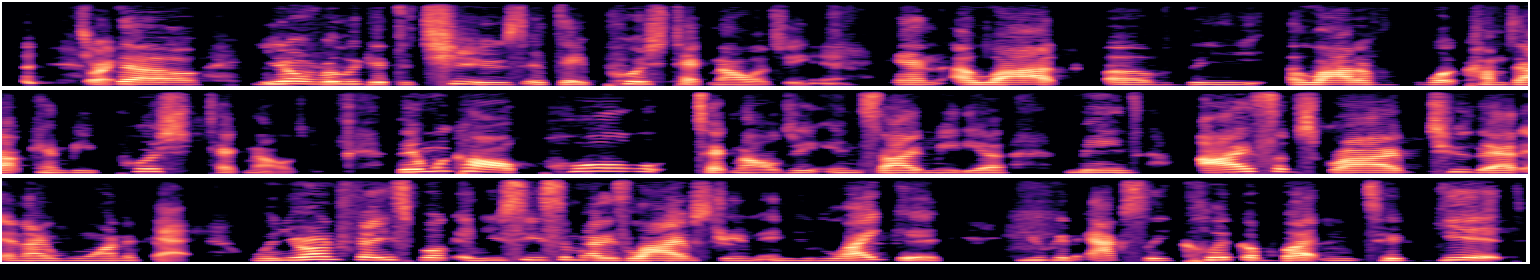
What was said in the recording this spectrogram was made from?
That's right. So you don't really get to choose. It's a push technology. Yeah. And a lot of the a lot of what comes out can be push technology. Then we call pull technology inside media means I subscribe to that and I wanted that. When you're on Facebook and you see somebody's live stream and you like it, you can actually click a button to get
